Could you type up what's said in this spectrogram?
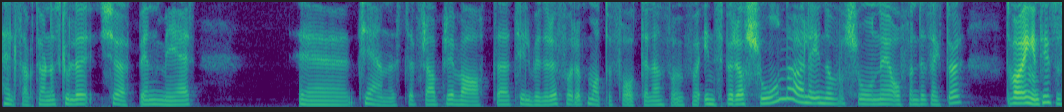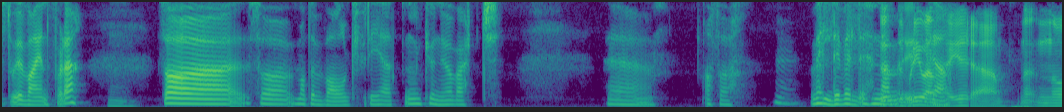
helseaktørene skulle kjøpe inn mer eh, tjenester fra private tilbydere for å på en måte få til en form for inspirasjon da, eller innovasjon i offentlig sektor. Det var jo ingenting som sto i veien for det. Mm. Så, så måte, valgfriheten kunne jo vært eh, Altså. Veldig, veldig nærmere. Det, blir jo en ja. høyere Nå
